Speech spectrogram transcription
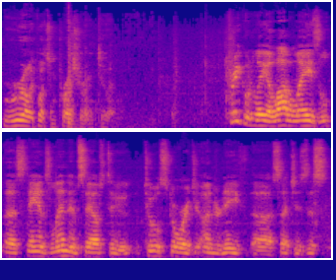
really put some pressure into it. Frequently, a lot of lathe uh, stands lend themselves to tool storage underneath, uh, such as this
